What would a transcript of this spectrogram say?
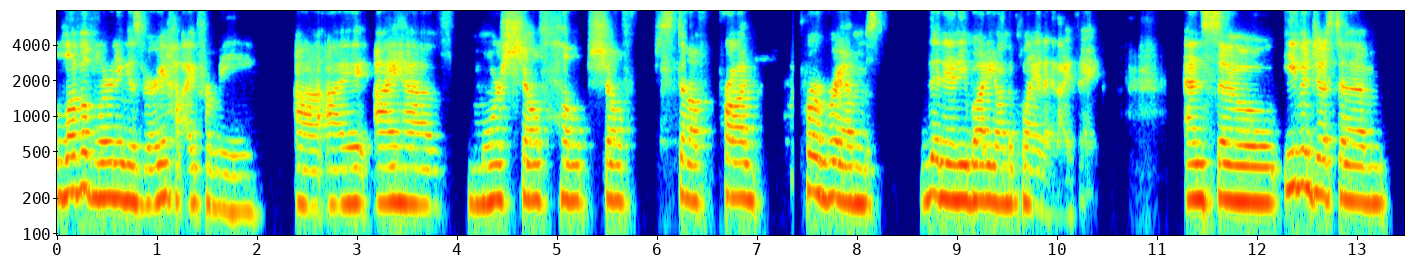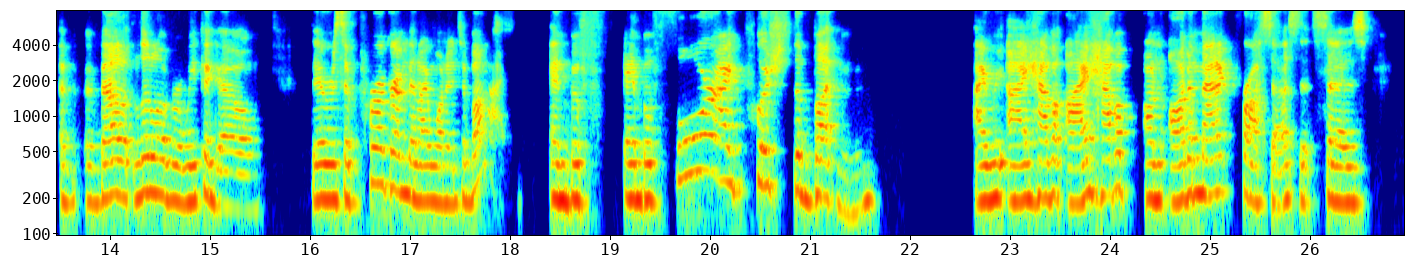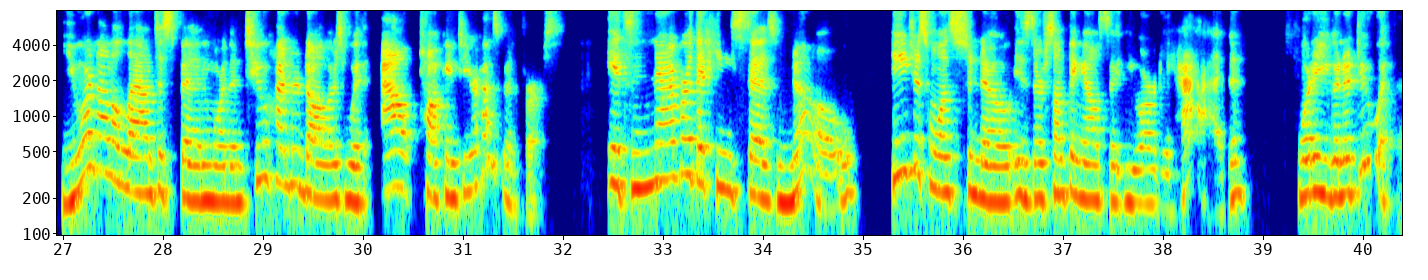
love of learning is very high for me. Uh, I I have more shelf help, shelf stuff, prod programs than anybody on the planet, I think. And so even just um, about a little over a week ago, there was a program that I wanted to buy. And, bef- and before I push the button, I, I have a, I have a, an automatic process that says you are not allowed to spend more than $200 without talking to your husband first. It's never that he says no. He just wants to know, is there something else that you already had? What are you going to do with it?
